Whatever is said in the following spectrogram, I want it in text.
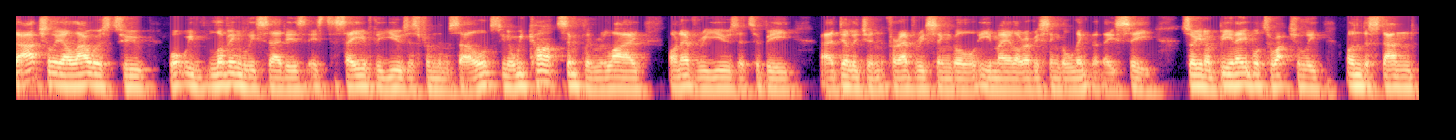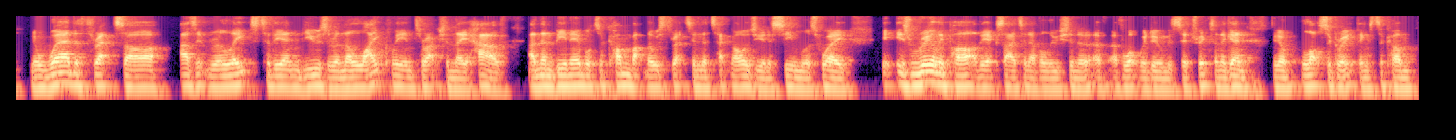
that actually allow us to what we've lovingly said is is to save the users from themselves. You know we can't simply rely on every user to be uh, diligent for every single email or every single link that they see. So, you know, being able to actually understand, you know, where the threats are as it relates to the end user and the likely interaction they have, and then being able to combat those threats in the technology in a seamless way is really part of the exciting evolution of, of what we're doing with Citrix. And again, you know, lots of great things to come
